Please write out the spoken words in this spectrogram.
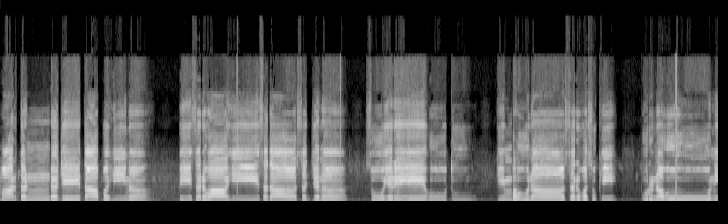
मार्तंड जे तापहीन ते सर्वाही सदा सज्जन सोयरे हो तू किंबहुना सर्व सुखी पूर्ण होऊन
